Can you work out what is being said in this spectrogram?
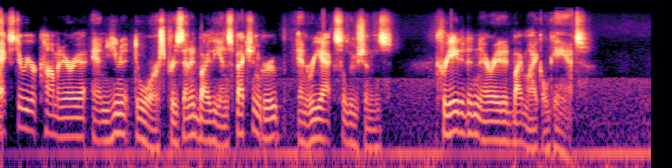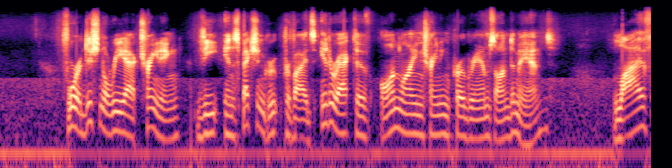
exterior common area and unit doors presented by the inspection group and REAC Solutions. Created and narrated by Michael Gantt. For additional REAC training, the inspection group provides interactive online training programs on demand, live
